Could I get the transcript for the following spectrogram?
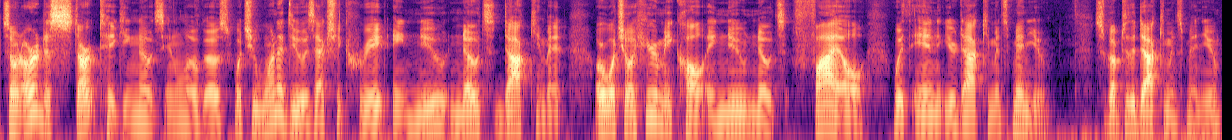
So in order to start taking notes in Logos, what you want to do is actually create a new notes document, or what you'll hear me call a new notes file within your documents menu. So go up to the documents menu,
